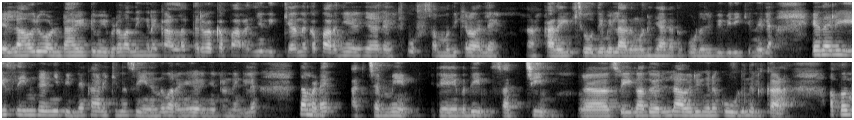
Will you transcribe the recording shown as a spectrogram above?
എല്ലാവരും ഉണ്ടായിട്ടും ഇവിടെ വന്ന് ഇങ്ങനെ കള്ളത്തരമൊക്കെ പറഞ്ഞ് നിൽക്കുക എന്നൊക്കെ പറഞ്ഞു കഴിഞ്ഞാലേ സമ്മതിക്കണം. അല്ലേ? ആ കഥയിൽ ചോദ്യമില്ല അതുകൊണ്ട് ഞാനത് കൂടുതൽ വിവരിക്കുന്നില്ല. ഏതായാലും ഈ സീൻ കഴിഞ്ഞ് പിന്നെ കാണിക്കുന്ന സീൻ എന്ന് പറഞ്ഞു കഴിഞ്ഞിട്ടുണ്ടെങ്കിൽ നമ്മുടെ അച്ചമ്മയും രേവതിയും സച്ചിയും ശ്രീകാന്തും എല്ലാവരും ഇങ്ങനെ കൂടി നിൽക്കുകയാണ് അപ്പം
